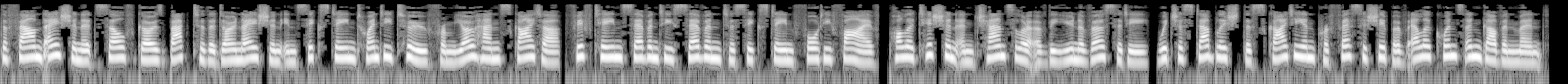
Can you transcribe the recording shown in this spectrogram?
The foundation itself goes back to the donation in 1622 from Johan Skytte (1577–1645), politician and chancellor of the university, which established the Skyttean Professorship of Eloquence and Government.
